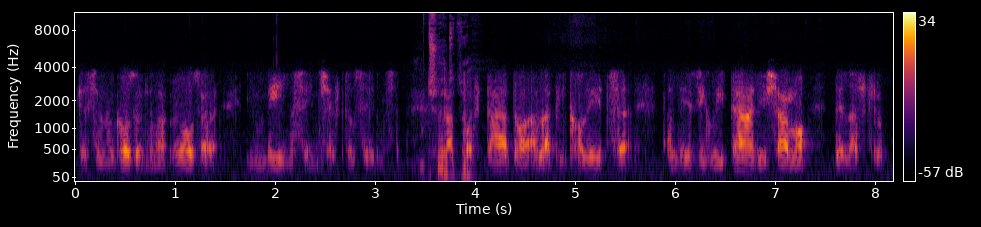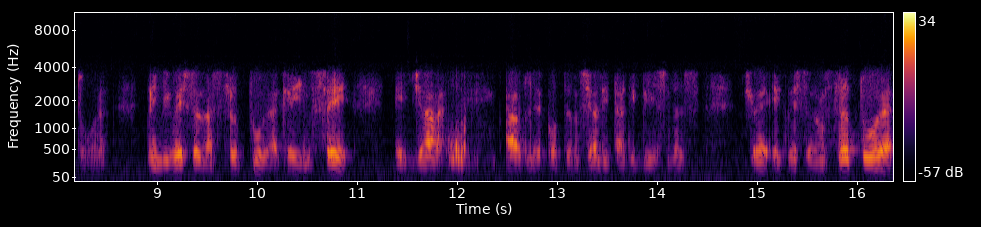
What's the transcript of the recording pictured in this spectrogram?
che sono cose una prosa immensa in certo senso, certo. rapportato alla piccolezza, all'esiguità diciamo, della struttura. Quindi questa è una struttura che in sé è già ha le potenzialità di business, cioè questa è una struttura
